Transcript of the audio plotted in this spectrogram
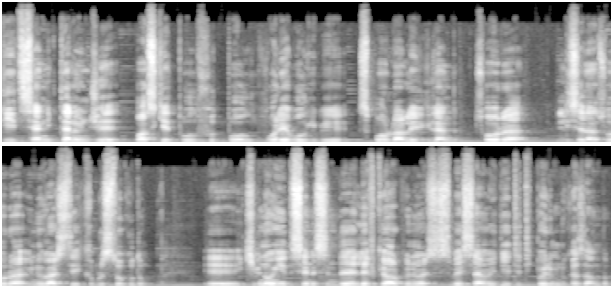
diyetisyenlikten önce basketbol, futbol, voleybol gibi sporlarla ilgilendim. Sonra liseden sonra üniversiteyi Kıbrıs'ta okudum. Ee, 2017 senesinde Lefke Avrupa Üniversitesi Beslenme ve Diyetetik bölümünü kazandım.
